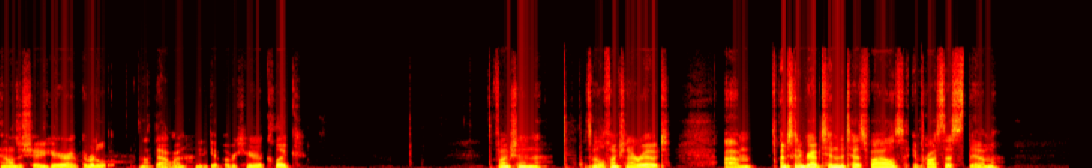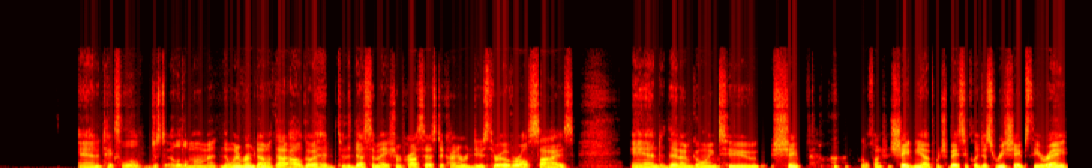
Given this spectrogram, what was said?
and I'll just show you here. I wrote, not that one. I need to get over here, click, function. That's my little function I wrote. Um, I'm just going to grab 10 of the test files and process them. And it takes a little, just a little moment. And then whenever I'm done with that, I'll go ahead through the decimation process to kind of reduce their overall size. And then I'm going to shape little function shape me up, which basically just reshapes the array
